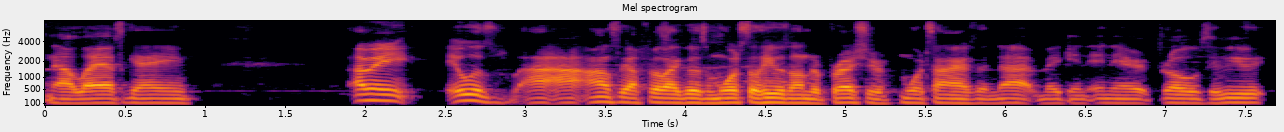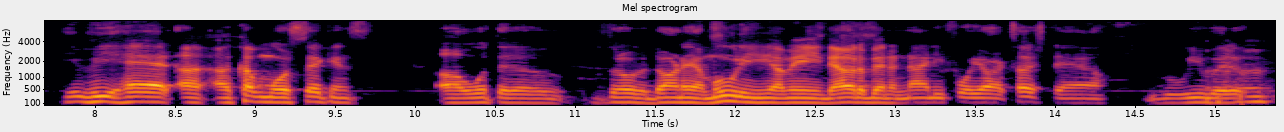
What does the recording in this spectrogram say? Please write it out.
Now, last game, I mean, it was. I, honestly, I feel like it was more so he was under pressure more times than not, making in air throws. If he if he had a, a couple more seconds uh, with the throw to Darnell Mooney, I mean, that would have been a 94 yard touchdown. We would have mm-hmm.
